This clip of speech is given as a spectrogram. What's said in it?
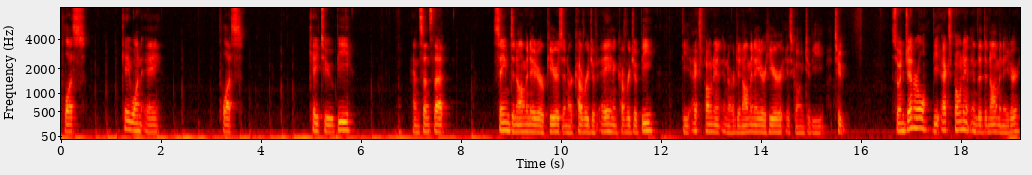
plus K1A plus K2B. And since that same denominator appears in our coverage of A and coverage of B, the exponent in our denominator here is going to be 2. So in general, the exponent in the denominator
